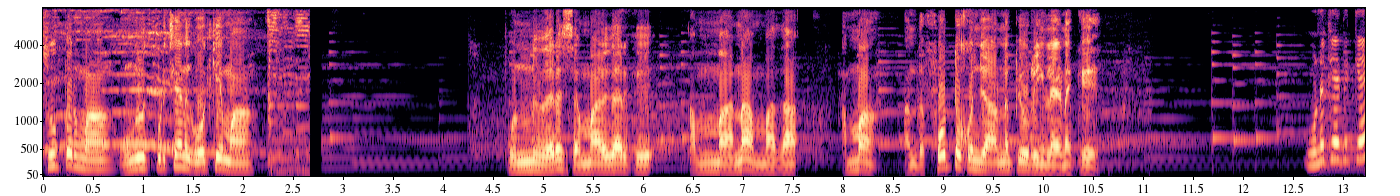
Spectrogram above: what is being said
சூப்பர்மா உங்களுக்கு பிடிச்சா எனக்கு ஓகேம்மா பொண்ணு வேற செம்ம அழகா இருக்கு. அம்மானா அம்மா தான் அம்மா அந்த போட்டோ கொஞ்சம் அனுப்பி விடுறீங்களா எனக்கு? உனக்கு எதுக்கு?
